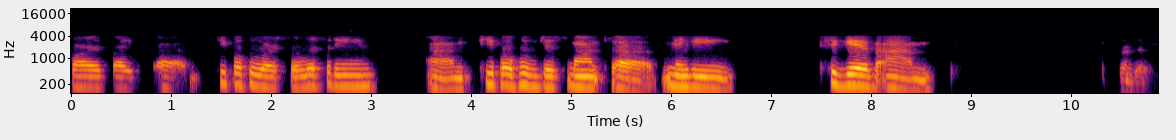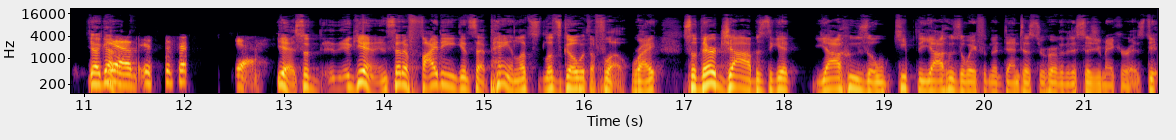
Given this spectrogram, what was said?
far as like uh, people who are soliciting, um, people who just want uh, maybe to give. Um, yeah, I got yeah, it. it's the yeah. Yeah. So again, instead of fighting against that pain, let's let's go with the flow, right? So their job is to get Yahoos keep the Yahoos away from the dentist or whoever the decision maker is. Do,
